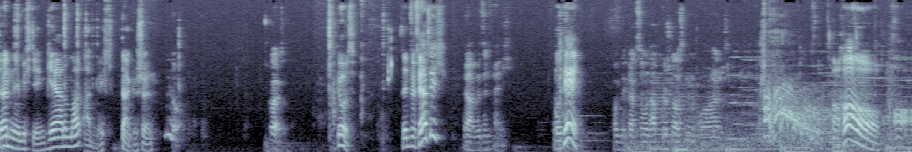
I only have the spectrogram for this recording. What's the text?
dann nehm ich den gerne mal an mich. Dankeschön. Ja. Gut. Gut. Sind wir fertig? Ja, wir sind fertig. Okay. Kommunikation abgeschlossen und. Hoho. Oh.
